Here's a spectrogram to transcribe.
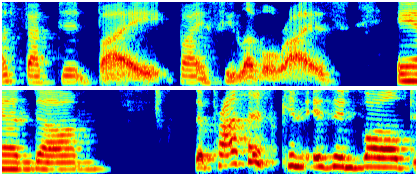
affected by, by sea level rise. And um, the process can is involved.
